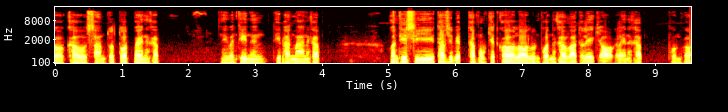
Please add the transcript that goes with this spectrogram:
ก็เข้าสามตัวโต๊ดไปนะครับ ในวันที่หนึ่งที่ผ่านมานะครับ วันที่สี่ทับสิบเอ็ดทับหกเจ็ดก็รอลุ้นผลนะครับ ว่าตัวเลขจะออกอะไรนะครับ ผมก็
